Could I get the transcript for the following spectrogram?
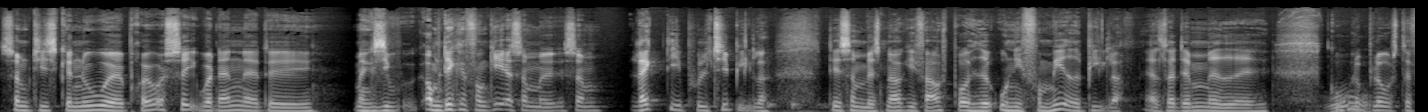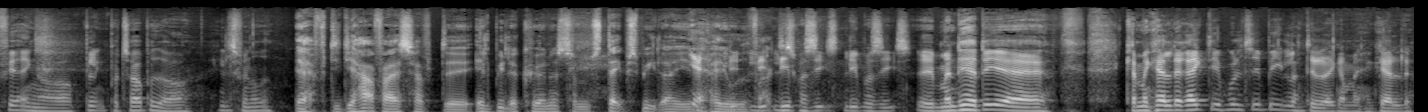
som de skal nu øh, prøve at se, hvordan at, øh, man kan sige, om det kan fungere som, øh, som rigtige politibiler. Det som vist nok i fagsprog hedder uniformerede biler. Altså dem med øh, gule og blå stafferinger og blink på toppet og hele svinderiet. Ja, fordi de har faktisk haft øh, elbiler kørende som stabsbiler i en Ja, periode, lige, lige, faktisk. lige præcis, lige præcis. Øh, Men det her, det er, kan man kalde det rigtige politibiler? Det ved jeg ikke, om man kan kalde det.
